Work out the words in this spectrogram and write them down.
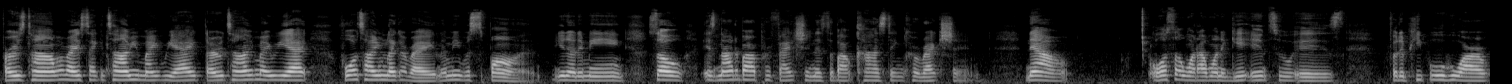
First time all right second time you might react. Third time you might react. Fourth time you're like all right let me respond. You know what i mean? So it's not about perfection it's about constant correction. Now also what i want to get into is for the people who are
